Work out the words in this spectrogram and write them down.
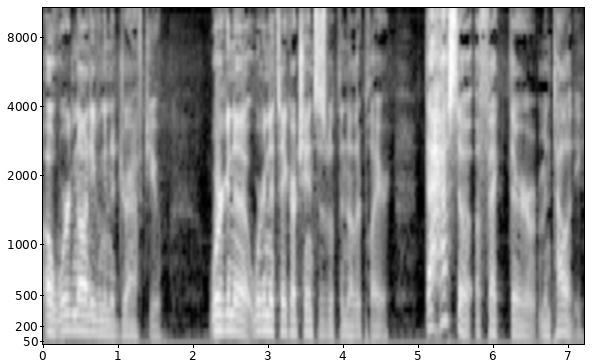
"Oh, we're not even going to draft you. We're gonna we're gonna take our chances with another player." That has to affect their mentality.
